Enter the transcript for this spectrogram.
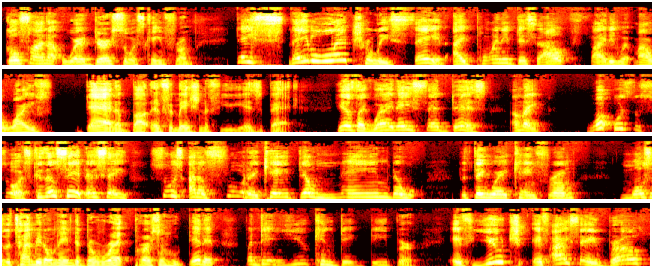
go find out where their source came from. They they literally say it. I pointed this out fighting with my wife's dad about information a few years back. He was like, "Where they said this?" I'm like, "What was the source?" Because they'll say it. They'll say source out of Florida. Okay, they'll name the the thing where it came from. Most of the time, they don't name the direct person who did it, but then you can dig deeper. If you, if I say, "Bro,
